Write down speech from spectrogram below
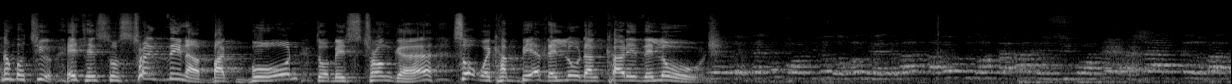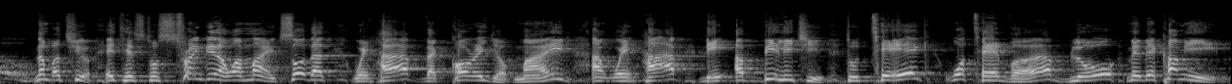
Number two, it is to strengthen our backbone to be stronger so we can bear the load and carry the load. Number two, it is to strengthen our mind so that we have the courage of mind and we have the ability to take whatever blow may be coming.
